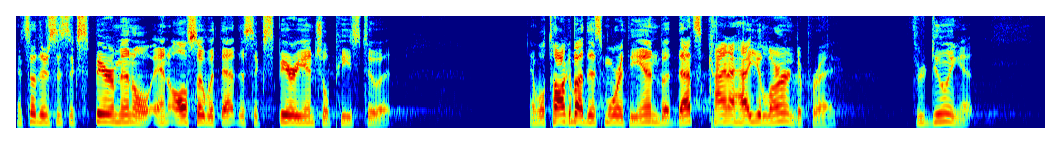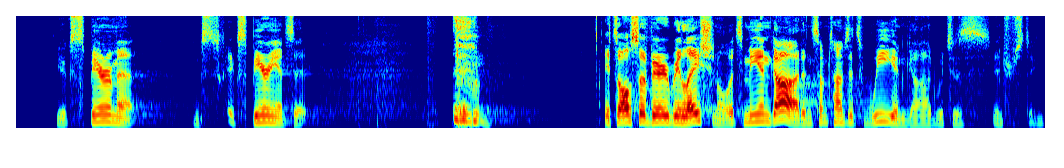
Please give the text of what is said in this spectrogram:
And so there's this experimental and also with that, this experiential piece to it. And we'll talk about this more at the end, but that's kind of how you learn to pray through doing it. You experiment, experience it. it's also very relational. It's me and God, and sometimes it's we and God, which is interesting.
